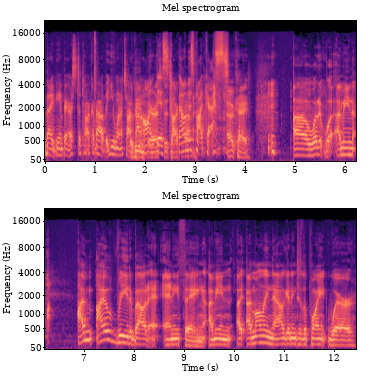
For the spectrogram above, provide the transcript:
might be embarrassed to talk about, but you want to talk about on this to talk on this podcast? Okay. uh, what, what? I mean, I'm I read about anything. I mean, I, I'm only now getting to the point where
